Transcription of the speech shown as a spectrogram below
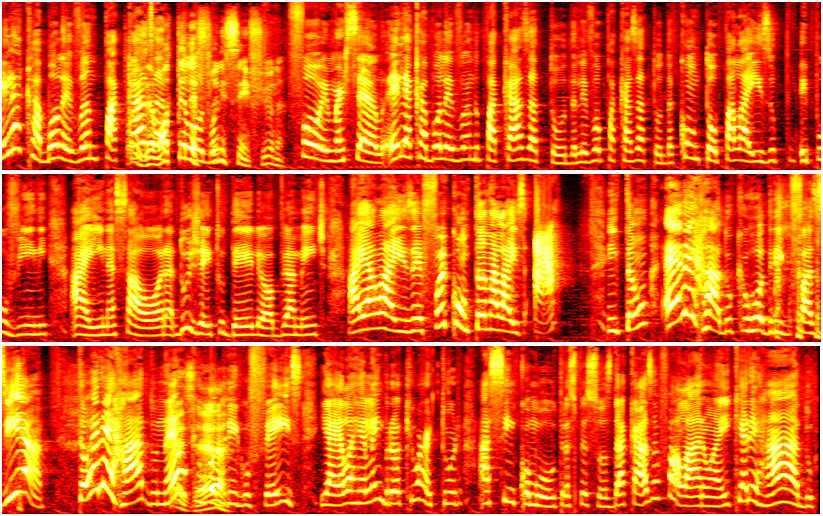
Ele acabou levando pra pois casa é, mó toda. telefone sem fio, né? Foi, Marcelo. Ele acabou levando pra casa toda, levou pra casa toda. Contou pra Laís e pro Vini aí nessa hora, do jeito dele, obviamente. Aí a Laís, ele foi contando a Laís, ah, então era errado o que o Rodrigo fazia? Então era errado, né, Pois o que é. o Rodrigo fez. E aí ela relembrou que o Arthur, assim como outras pessoas da casa, falaram aí que era errado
